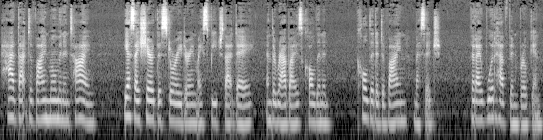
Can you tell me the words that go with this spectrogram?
had that divine moment in time, yes, I shared this story during my speech that day, and the rabbis called in a called it a divine message that I would have been broken.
